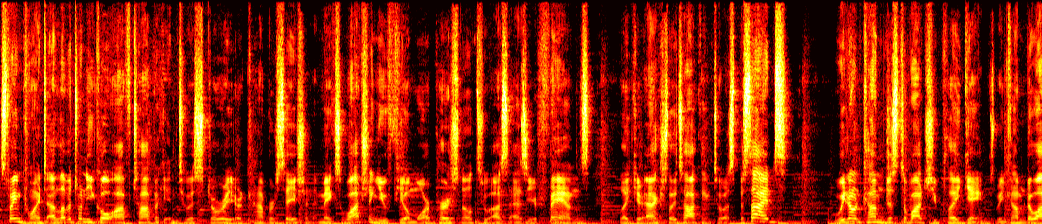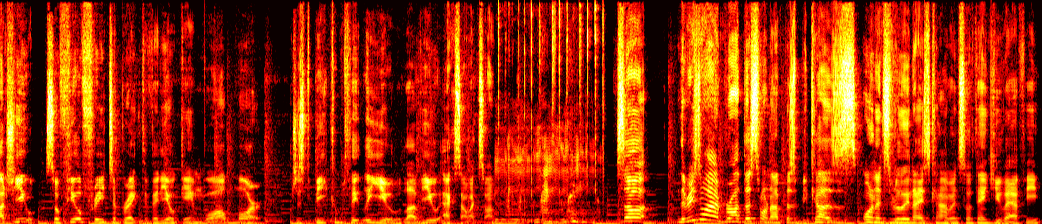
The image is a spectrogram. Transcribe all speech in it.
SwingPoynt, I love it when you go off topic into a story or conversation. It makes watching you feel more personal to us as your fans, like you're actually talking to us. Besides, we don't come just to watch you play games, we come to watch you. So feel free to break the video game wall more. Just be completely you. Love you, XOXO. So, the reason why I brought this one up is because, one, it's a really nice comment, so thank you, Laffy.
